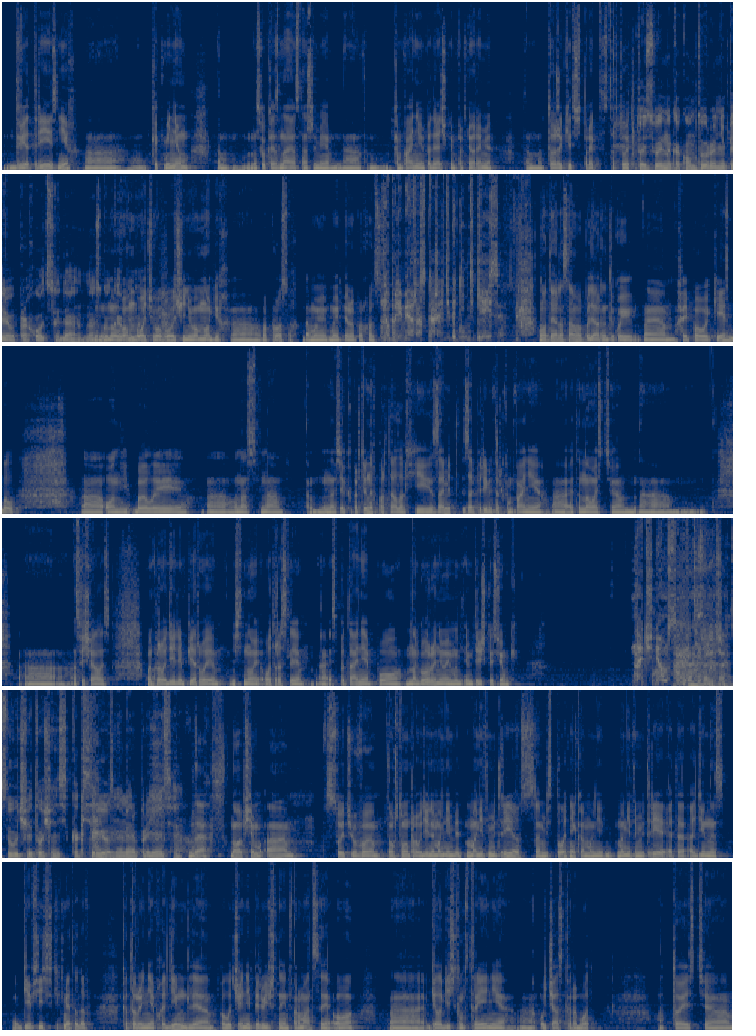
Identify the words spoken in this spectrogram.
две-три из них, а, как минимум, там, насколько я знаю, с нашими там, компаниями, подрядчиками, партнерами, там тоже какие-то проекты стартуют. То есть вы на каком-то уровне первопроходцы, да? Насколько ну, во, очень, очень во многих э, вопросах, да, мы, мы первопроходцы. Например, расскажите какие-нибудь кейсы. Ну, вот, наверное, самый популярный такой э, хайповый кейс был. А, он был и а, у нас на там, на всех корпоративных порталах и за, за периметр компании а, эта новость освещалась. Мы проводили первые нефтяной отрасли испытания по многоуровневой магнитометрической съемке. Начнем с Звучит очень как серьезное мероприятие. Да. Ну, в общем, Суть в том, что мы проводили магнитометрию с бесплотником. Магнитометрия – это один из геофизических методов, который необходим для получения первичной информации о э, геологическом строении э, участка работ. То есть э,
